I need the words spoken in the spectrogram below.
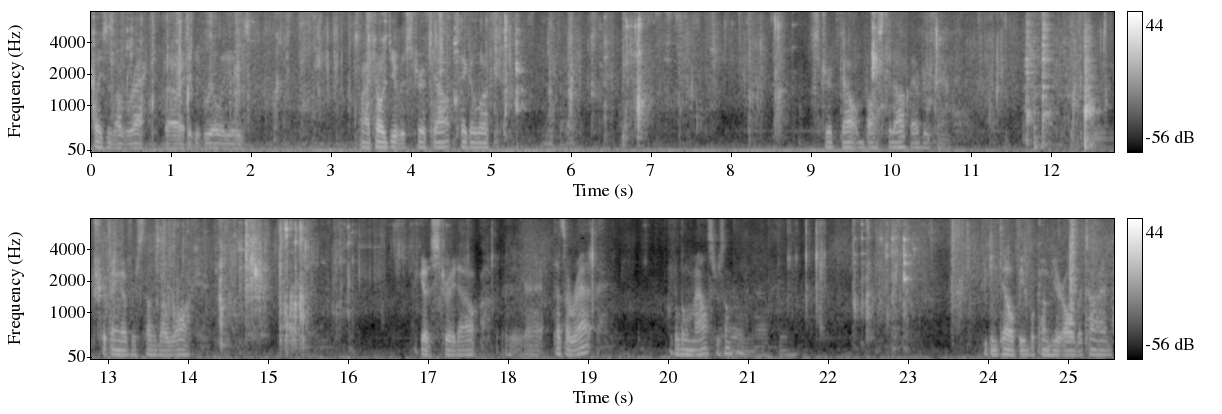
Place is a wreck, though. It, it really is. When I told you it was stripped out, take a look. Stripped out, busted up, everything. Tripping over stuff as I walk. It goes straight out. That's a rat? Like a little mouse or something? You can tell people come here all the time.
